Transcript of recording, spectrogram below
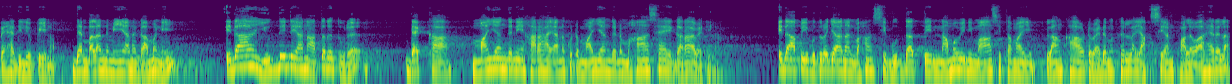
පැහැදිලියෝ පේනවා. දැම් බලන්න මේ යන ගමනේ එදා යුද්ධයට යන අතරතුර දැක්කා මයිංගනේ හරහා යනකොට මයිංගන මහාසෑය ගරා වැටිලා. එදා අපේ බුදුරජාණන් වහන්සේ බුද්ධත්වයෙන් නමවෙනි මාසි තමයි ලංකාවට වැඩම කරලා යක්ෂයන් පලවා හැරලා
